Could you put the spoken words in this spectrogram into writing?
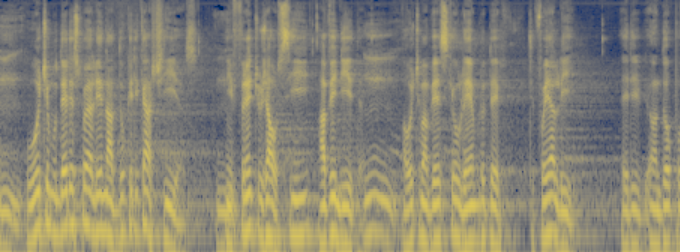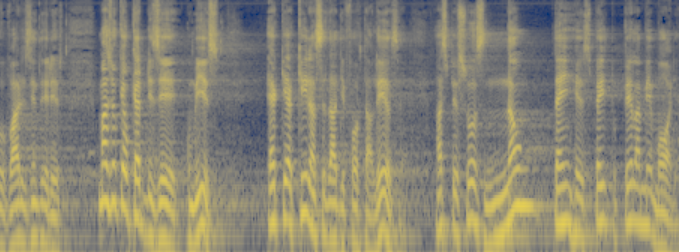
Hum. O último deles foi ali na Duque de Caxias, hum. em frente ao Jalci Avenida. Hum. A última vez que eu lembro de, foi ali. Ele andou por vários endereços. Mas o que eu quero dizer com isso é que aqui na cidade de Fortaleza as pessoas não têm respeito pela memória.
